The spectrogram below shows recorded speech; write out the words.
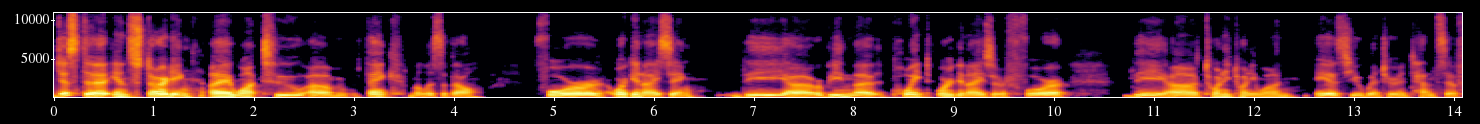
Just uh, in starting, I want to um, thank Melissa Bell for organizing the, uh, or being the point organizer for the uh, 2021 ASU Winter Intensive.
